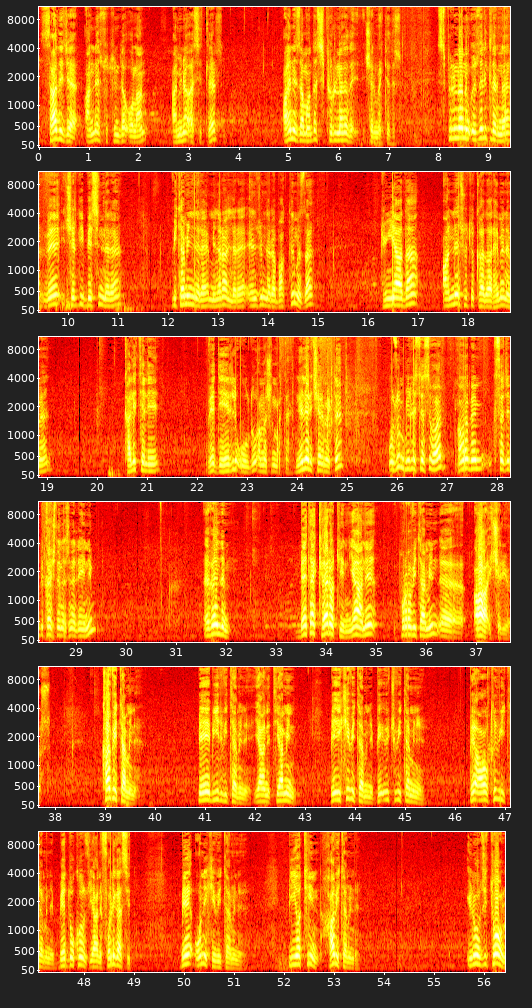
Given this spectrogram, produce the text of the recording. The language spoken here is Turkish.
Sadece anne sütünde olan amino asitler aynı zamanda spirulinada da içermektedir. Spirulinanın özelliklerine ve içerdiği besinlere, vitaminlere, minerallere, enzimlere baktığımızda dünyada anne sütü kadar hemen hemen kaliteli ve değerli olduğu anlaşılmakta. Neler içermekte? Uzun bir listesi var ama ben kısaca birkaç tanesine değineyim. Efendim, beta karotin yani provitamin e, A içeriyor. K vitamini, B1 vitamini yani tiamin, B2 vitamini, B3 vitamini, B6 vitamini, B9 yani folik asit, B12 vitamini, biyotin, H vitamini, inozitol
